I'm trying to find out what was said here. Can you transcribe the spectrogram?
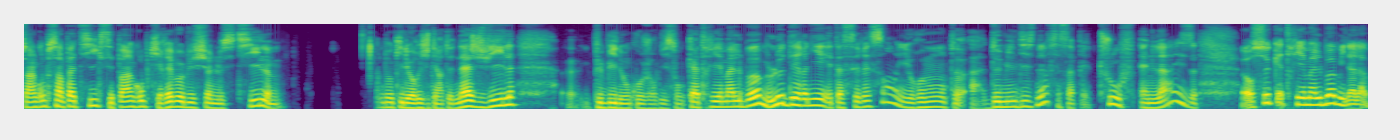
un, groupe sympathique, c'est pas un groupe qui révolutionne le style. Donc il est originaire de Nashville, euh, il publie donc aujourd'hui son quatrième album. Le dernier est assez récent, il remonte à 2019, ça s'appelait Truth and Lies. Alors ce quatrième album, il a la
